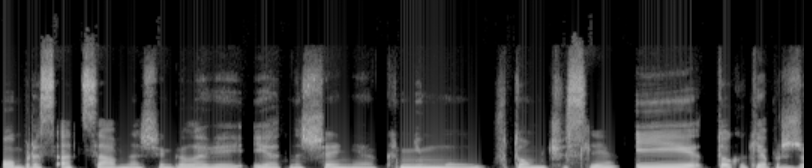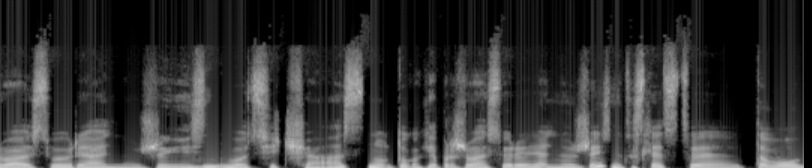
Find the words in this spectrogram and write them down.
образ отца в нашей голове и отношения к нему в том числе. И то, как я проживаю свою реальную жизнь вот сейчас, ну, то, как я проживаю свою реальную жизнь, это следствие того,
